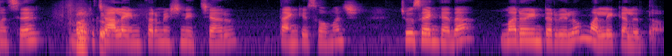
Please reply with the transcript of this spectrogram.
much sir మాకు. చాలా ఇన్ఫర్మేషన్ ఇచ్చారు. థ్యాంక్ యూ సో మచ్ చూసాం కదా మరో ఇంటర్వ్యూలో మళ్ళీ కలుద్దాం.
